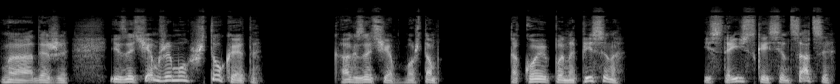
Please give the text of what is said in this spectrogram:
Надо же! И зачем же ему штука эта? Как зачем? Может, там такое понаписано? Историческая сенсация?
